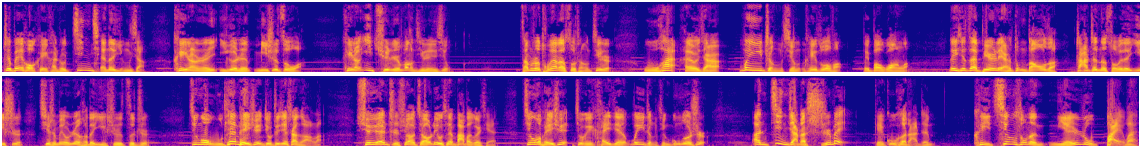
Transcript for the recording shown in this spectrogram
这背后可以看出金钱的影响，可以让人一个人迷失自我，可以让一群人忘记人性。咱们说同样的速成，近日武汉还有一家微整形黑作坊被曝光了，那些在别人脸上动刀子、扎针的所谓的医师，其实没有任何的医师资质，经过五天培训就直接上岗了，学员只需要交六千八百块钱，经过培训就可以开一间微整形工作室，按进价的十倍给顾客打针，可以轻松的年入百万。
